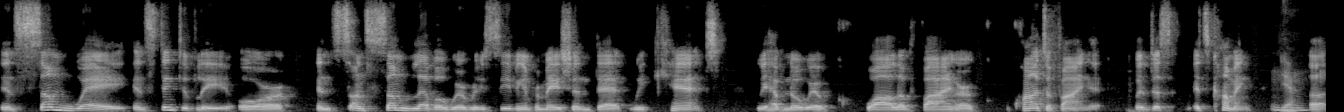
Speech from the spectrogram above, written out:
in some way instinctively or and on some level, we're receiving information that we can't, we have no way of qualifying or quantifying it, but just it's coming yeah. uh,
